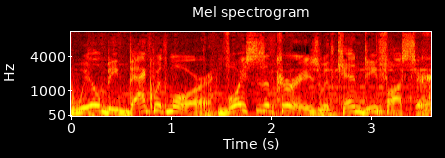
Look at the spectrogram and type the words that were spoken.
We'll be back with more Voices of Courage with Ken D. Foster.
